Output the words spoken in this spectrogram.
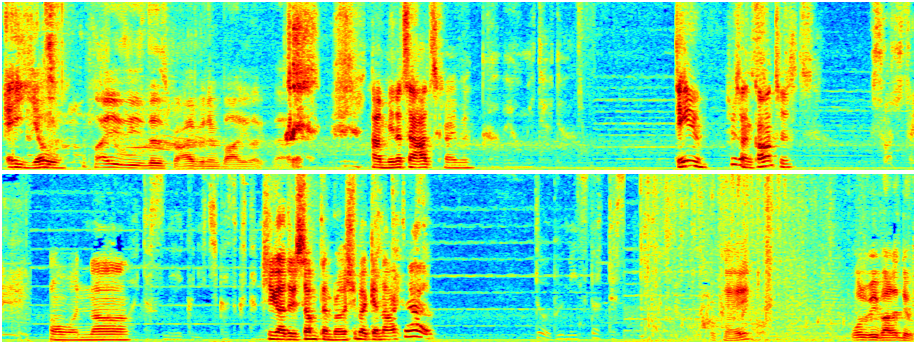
Hey, yo. Why is he describing her body like that? I mean, that's how I describe it. Damn, she was unconscious. Oh no. She gotta do something, bro. She might get knocked out. Okay. What are we about to do?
